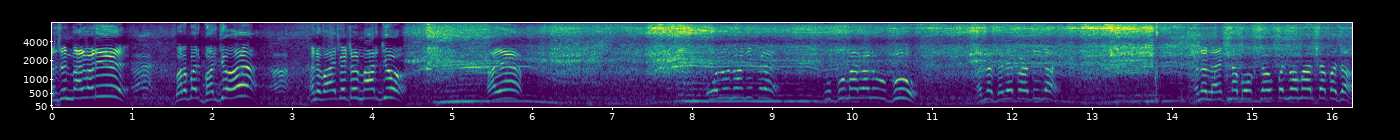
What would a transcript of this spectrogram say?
અર્જુન મારવાડી! બરોબર ભરજો હો. અને વાઇબ્રેટર મારજો. હા એમ. ઓલું ન નીકળે. ઊભું મારવાનું ઊભું. એટલે સલેપર હટી જાય. અને લાઇટના બોક્સ ઉપર ન મારતા પાછા.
